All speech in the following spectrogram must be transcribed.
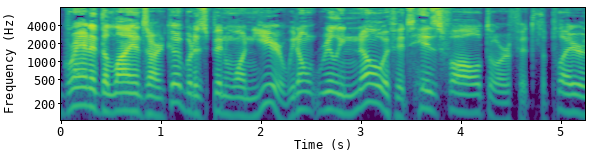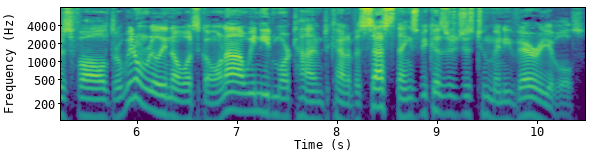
granted the Lions aren't good, but it's been one year. We don't really know if it's his fault or if it's the player's fault, or we don't really know what's going on. We need more time to kind of assess things because there's just too many variables.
